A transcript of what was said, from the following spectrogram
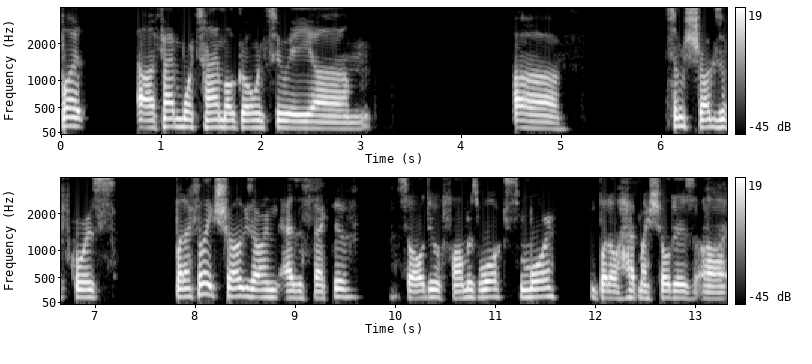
But uh, if I have more time, I'll go into a um, uh, some shrugs, of course. But I feel like shrugs aren't as effective, so I'll do farmer's walks more but I'll have my shoulders uh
